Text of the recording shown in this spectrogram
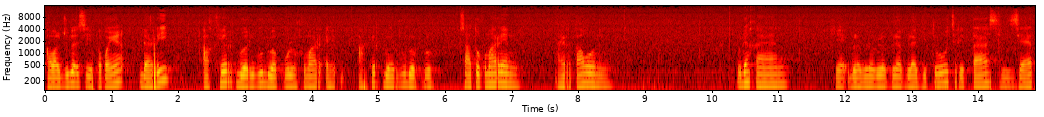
awal juga sih pokoknya dari akhir 2020 kemarin eh akhir 2021 kemarin akhir tahun. Udah kan? Kayak bla bla bla bla bla gitu cerita si Z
